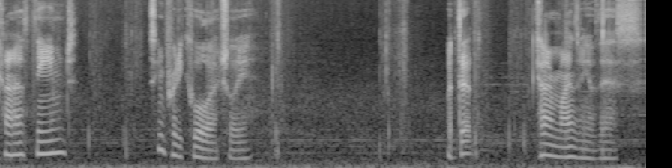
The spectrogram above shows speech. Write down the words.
kind of themed. Seemed pretty cool, actually. But that kind of reminds me of this.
